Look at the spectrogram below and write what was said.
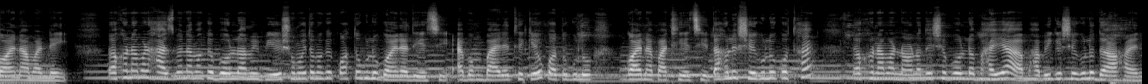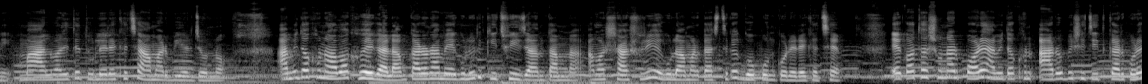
গয়না আমার নেই। তখন আমার হাজব্যান্ড আমাকে বলল, আমি বিয়ের সময় তোমাকে কতগুলো গয়না দিয়েছি এবং বাইরে থেকেও কতগুলো গয়না পাঠিয়েছি, তাহলে সেগুলো কোথায়? তখন আমার ননদ এসে বলল, ভাইয়া, ভাবিকে সেগুলো দেওয়া হয়নি, মা আলমারিতে তুলে রেখেছে আমার বিয়ের জন্য। আমি তখন অবাক হয়ে গেলাম, কারণ আমি এগুলোর কিছুই জানতাম না। আমার শাশুড়ি এগুলো আমার কাছ থেকে গোপন করে রেখেছে। এ কথা শোনার পরে আমি তখন আরও বেশি চিৎকার করে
